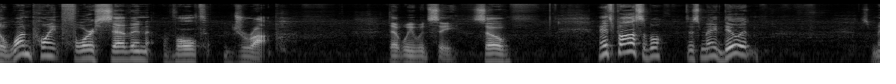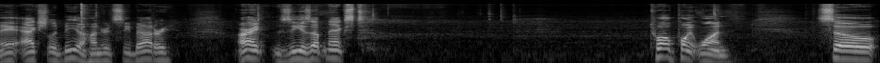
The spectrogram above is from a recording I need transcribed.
A 1.47 volt drop that we would see. So it's possible. This may do it. This may actually be a 100C battery. All right, Zeee is up next. 12.1. So,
